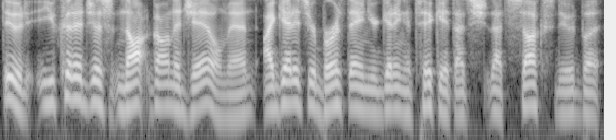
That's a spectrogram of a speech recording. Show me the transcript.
dude, you could have just not gone to jail, man. I get it's your birthday and you're getting a ticket. That's that sucks, dude, but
